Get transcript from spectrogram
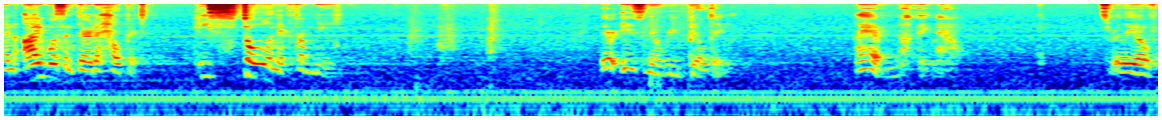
and I wasn't there to help it. He's stolen it from me. There is no rebuilding. I have nothing now. It's really over.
